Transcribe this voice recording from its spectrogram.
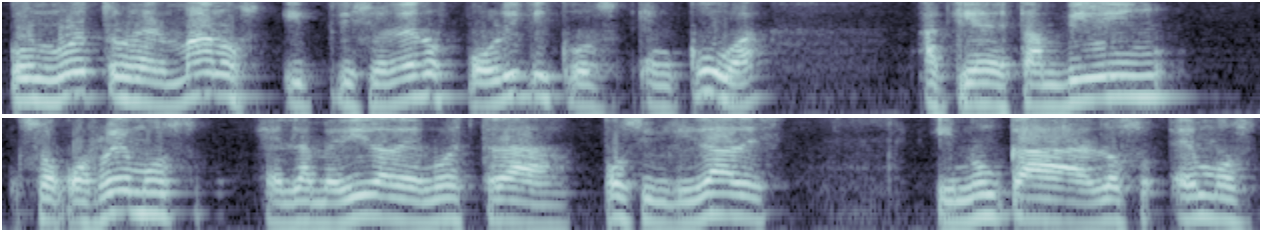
con nuestros hermanos y prisioneros políticos en Cuba, a quienes también socorremos en la medida de nuestras posibilidades y nunca los hemos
